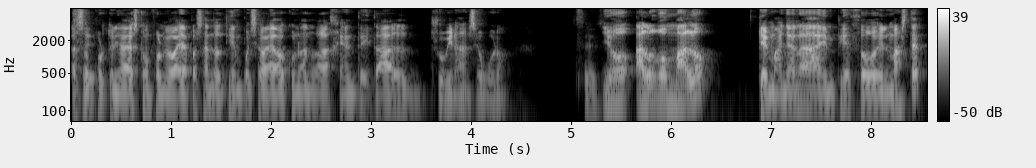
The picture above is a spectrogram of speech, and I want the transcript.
las oportunidades, conforme vaya pasando el tiempo y se vaya vacunando a la gente y tal, subirán seguro. Yo, algo malo, que mañana empiezo el máster,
